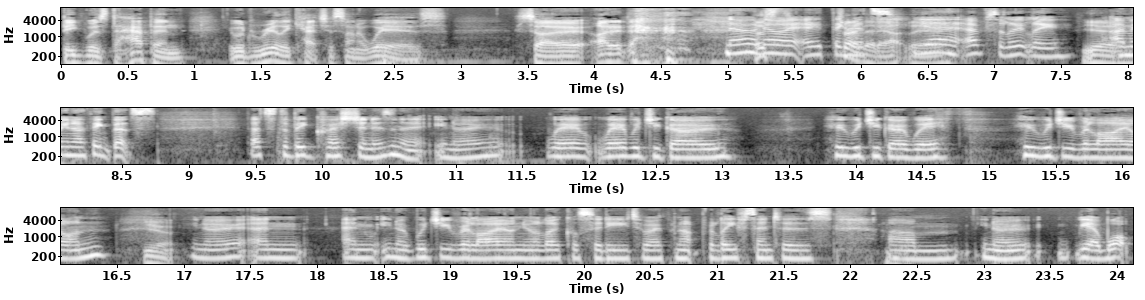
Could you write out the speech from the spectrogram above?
big was to happen, it would really catch us unawares. So I don't. no, no, I, I think that that's out yeah, absolutely. Yeah. I mean, I think that's that's the big question, isn't it? You know, where where would you go? Who would you go with? Who would you rely on? Yeah. you know, and and you know, would you rely on your local city to open up relief centres? Um, you know, yeah, what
